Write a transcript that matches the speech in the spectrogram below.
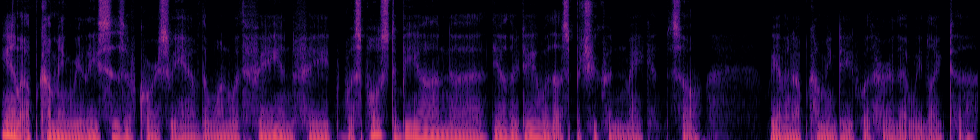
And upcoming releases, of course, we have the one with Faye, and Faye was supposed to be on uh, the other day with us, but she couldn't make it. So we have an upcoming date with her that we'd like to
